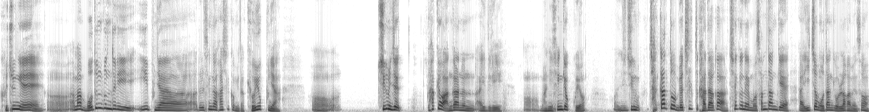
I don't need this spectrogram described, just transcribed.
그 중에 어, 아마 모든 분들이 이 분야를 생각하실 겁니다. 교육 분야. 어, 지금 이제 학교 안 가는 아이들이 어, 많이 생겼고요. 어, 지금 잠깐 또 며칠 가다가 최근에 뭐 3단계, 아, 2.5단계 올라가면서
